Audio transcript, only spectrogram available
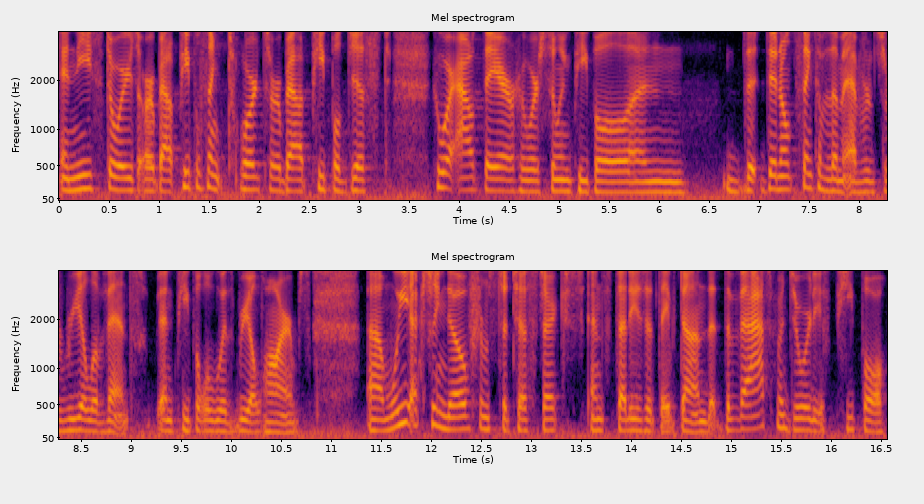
And these stories are about people think torts are about people just who are out there who are suing people and they don't think of them as real events and people with real harms. Um, we actually know from statistics and studies that they've done that the vast majority of people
